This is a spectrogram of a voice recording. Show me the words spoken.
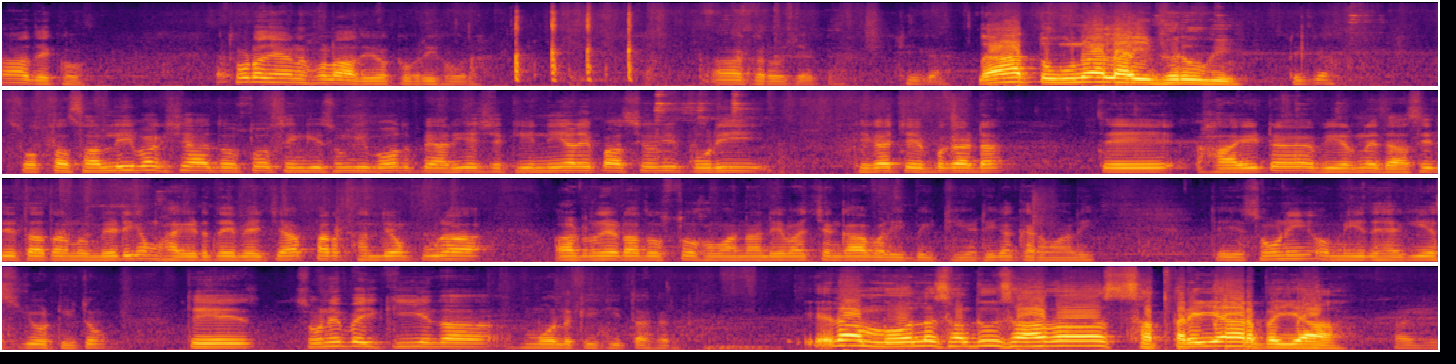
ਆ ਦੇਖੋ ਥੋੜਾ ਜਿਹਾ ਇਹਨੂੰ ਹਿਲਾ ਦਿਓ ਇੱਕ ਵਾਰੀ ਹੋਰ। ਆ ਕਰੋ ਚੈੱਕ ਠੀਕ ਆ। ਨਾ ਤੂੰ ਨਾ ਲਾਈ ਫਿਰੂਗੀ। ਠੀਕ ਆ। ਸੋ ਤਸੱਲੀ ਬਖਸ਼ਾ ਦੋਸਤੋ ਸਿੰਗੀ ਸੁੰਗੀ ਬਹੁਤ ਪਿਆਰੀ ਹੈ ਸ਼ਕੀਨੀ ਵਾਲੇ ਪਾਸਿਓਂ ਵੀ ਪੂਰੀ ਠੀਕ ਆ ਚਿੱਬ ਗਾਡਾ ਤੇ ਹਾਈਟ ਵੀਰ ਨੇ ਦੱਸ ਹੀ ਦਿੱਤਾ ਤੁਹਾਨੂੰ ਮੀਡੀਅਮ ਹਾਈਟ ਦੇ ਵਿੱਚ ਆ ਪਰ ਥੱਲਿਓਂ ਪੂਰਾ ਆਰਡਰ ਜਿਹੜਾ ਦੋਸਤੋ ਹਵਾਨਾ ਲੇਵਾ ਚੰਗਾ ਵਾਲੀ ਬੈਠੀ ਹੈ ਠੀਕ ਆ ਕਰਮ ਵਾਲੀ। ਤੇ ਸੋਹਣੀ ਉਮੀਦ ਹੈਗੀ ਇਸ ਝੋਟੀ ਤੋਂ। ਤੇ ਸੋਹਣੇ ਭਾਈ ਕੀ ਇਹਦਾ ਮੁੱਲ ਕੀ ਕੀਤਾ ਫਿਰ? ਇਹਦਾ ਮੁੱਲ ਸੰਧੂ ਸਾਹਿਬ 70000 ਰੁਪਇਆ ਹਾਂਜੀ।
